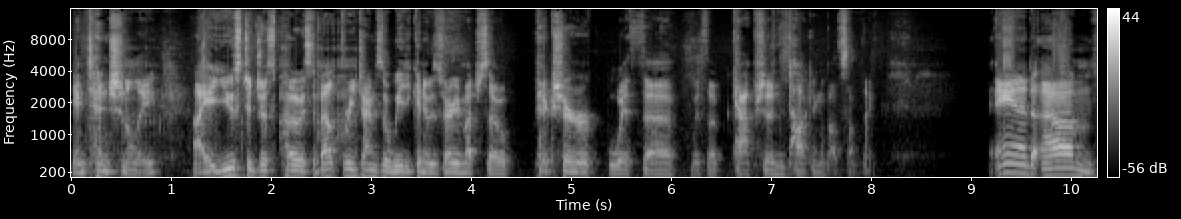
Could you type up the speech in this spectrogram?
intentionally. I used to just post about three times a week, and it was very much so picture with uh, with a caption talking about something. And um,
